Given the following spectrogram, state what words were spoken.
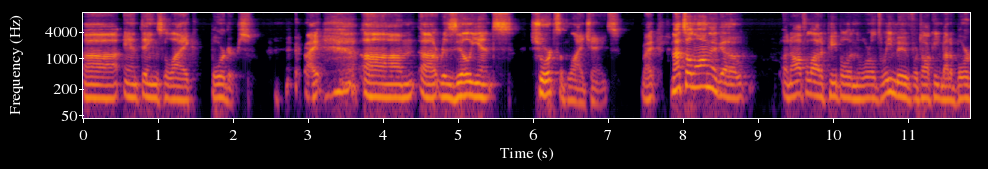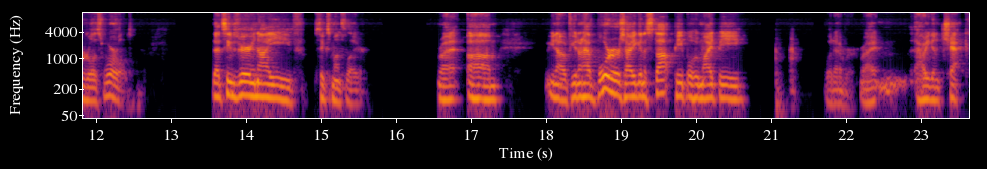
uh, and things like borders, right? Um, uh, resilience, short supply chains, right? Not so long ago, an awful lot of people in the worlds we move were talking about a borderless world that seems very naive six months later, right? Um, you know, if you don't have borders, how are you going to stop people who might be whatever, right? How are you going to check?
